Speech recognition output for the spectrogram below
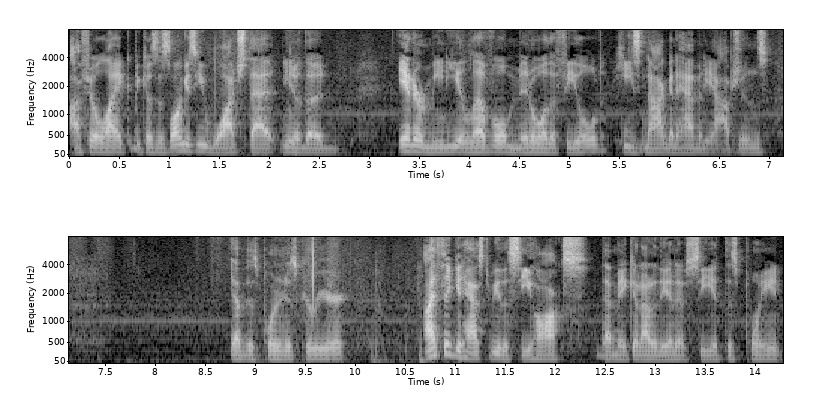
I feel like because as long as you watch that, you know the intermediate level, middle of the field, he's not gonna have any options. At this point in his career, I think it has to be the Seahawks that make it out of the NFC at this point.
